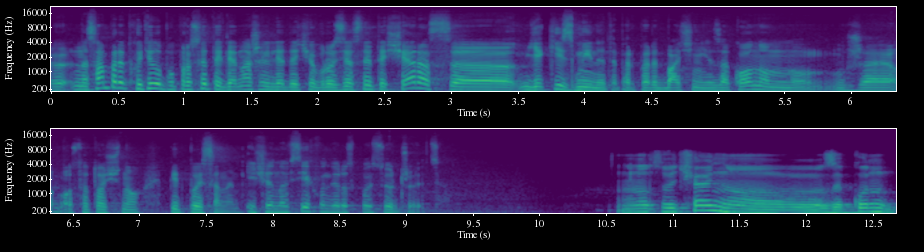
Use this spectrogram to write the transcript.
Е, Насамперед хотіли попросити для наших глядачів роз'яснити ще раз, е, які зміни тепер передбачені законом е, вже остаточно підписаним. І чи на всіх вони розповсюджуються? Ну, звичайно, закон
